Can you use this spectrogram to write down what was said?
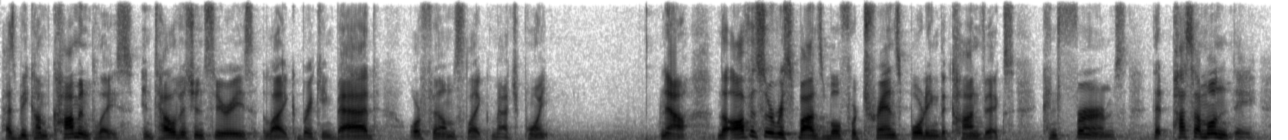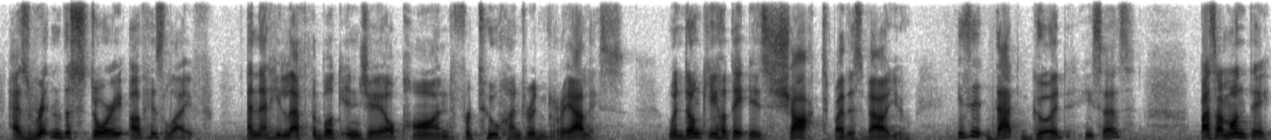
has become commonplace in television series like Breaking Bad or films like Match Point. Now, the officer responsible for transporting the convicts confirms that Pasamonte has written the story of his life and that he left the book in jail pawned for 200 reales. When Don Quixote is shocked by this value, is it that good, he says? Pasamonte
